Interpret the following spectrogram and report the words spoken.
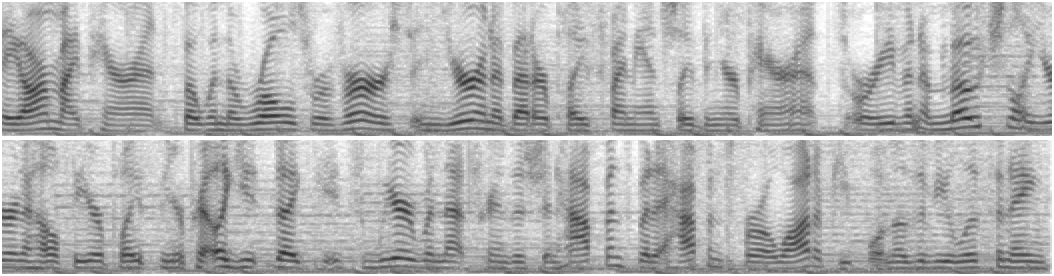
they are my parents, but when the roles reverse and you're in a better place financially than your parents, or even emotionally, you're in a healthier place than your parents. Like, you, like it's weird when that transition happens, but it happens for a lot of people. And those of you listening.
